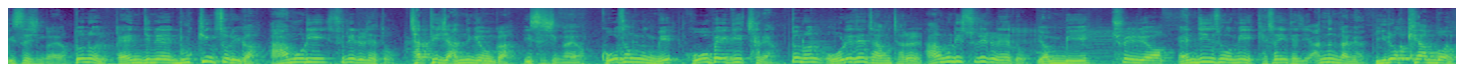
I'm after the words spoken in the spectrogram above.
있으신가요? 또는 엔진의 누킹 소리가 아무리 수리를 해도 잡히지 않는 경우가 있으신가요? 고성능 및 고배기 차량 또는 오래된 자동차를 아무리 수리를 해도 연비, 출력, 엔진 소음이 개선이 되지 않는다면 이렇게 한번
